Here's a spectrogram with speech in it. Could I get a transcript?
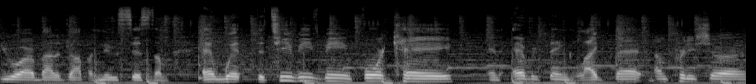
you are about to drop a new system. And with the TVs being 4K and everything like that, I'm pretty sure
